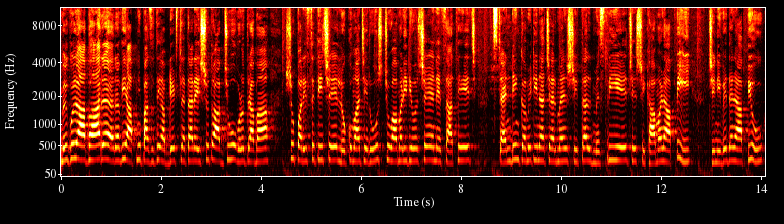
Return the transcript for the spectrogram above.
બિલકુલ આભાર. રવિ, આપની પાસેથી અપડેટ્સ લેતા રહીશું. તો આપ જુઓ વડોદરામાં શું પરિસ્થિતિ છે, લોકોમાં જે રોષ જોવા મળી રહ્યો છે અને સાથે જ સ્ટેન્ડિંગ કમિટીના ચેરમેન શીતલ મિસ્ત્રીએ જે શિખામણ આપી, જે નિવેદન આપ્યું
